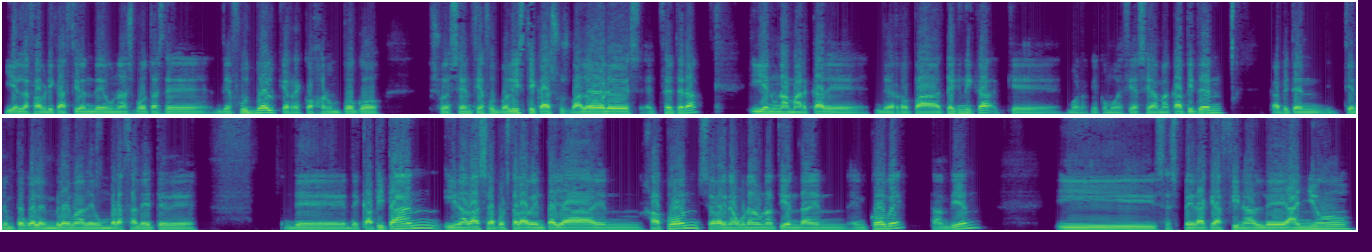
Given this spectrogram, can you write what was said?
y en la fabricación de unas botas de, fútbol que recojan un poco su esencia futbolística, sus valores, etcétera, y en una marca de, de, ropa técnica que, bueno, que como decía se llama Capiten. Capiten tiene un poco el emblema de un brazalete de, de, de, capitán y nada, se ha puesto a la venta ya en Japón, se va a inaugurar una tienda en, en Kobe también y se espera que a final de año,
